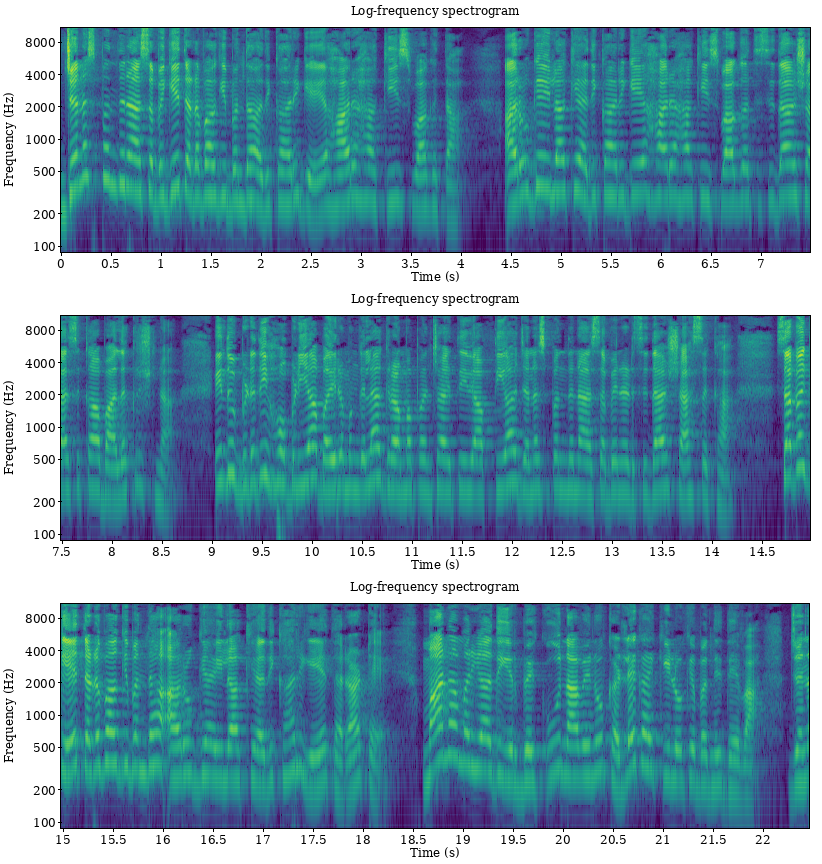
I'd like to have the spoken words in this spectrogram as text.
ಜನಸ್ಪಂದನ ಸಭೆಗೆ ತಡವಾಗಿ ಬಂದ ಅಧಿಕಾರಿಗೆ ಹಾರ ಹಾಕಿ ಸ್ವಾಗತ. ಆರೋಗ್ಯ ಇಲಾಖೆ ಅಧಿಕಾರಿಗೆ ಹಾರ ಹಾಕಿ ಸ್ವಾಗತಿಸಿದ ಶಾಸಕ ಬಾಲಕೃಷ್ಣ. ಇಂದು ಬಿಡದಿ ಹೋಬಳಿಯ ಬೈರಮಂಗಲ ಗ್ರಾಮ ಪಂಚಾಯಿತಿ ವ್ಯಾಪ್ತಿಯ ಜನಸ್ಪಂದನ ಸಭೆ ನಡೆಸಿದ ಶಾಸಕ. ಸಭೆಗೆ ತಡವಾಗಿ ಬಂದ ಆರೋಗ್ಯ ಇಲಾಖೆ ಅಧಿಕಾರಿಗೆ ತರಾಟೆ. ಮಾನ ಮರ್ಯಾದೆ ಇರಬೇಕು, ನಾವೇನು ಕಡಲೆಕಾಯಿ ಕೀಳೋಕೆ ಬಂದಿದ್ದೇವಾ? ಜನ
